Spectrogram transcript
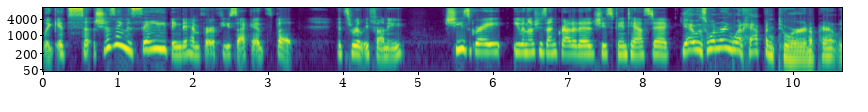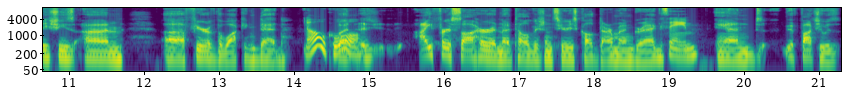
like it's so, she doesn't even say anything to him for a few seconds but it's really funny she's great even though she's uncredited she's fantastic Yeah, I was wondering what happened to her, and apparently she's on uh, Fear of the Walking Dead. oh cool But uh, I first saw her in a television series called Dharma and Greg, same and thought she was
